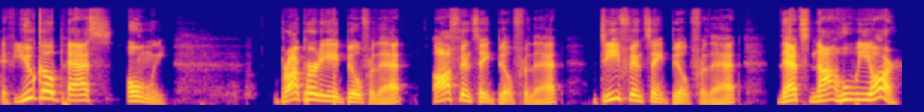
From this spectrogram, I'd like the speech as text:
If you go pass only, Brock Purdy ain't built for that. Offense ain't built for that. Defense ain't built for that. That's not who we are.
